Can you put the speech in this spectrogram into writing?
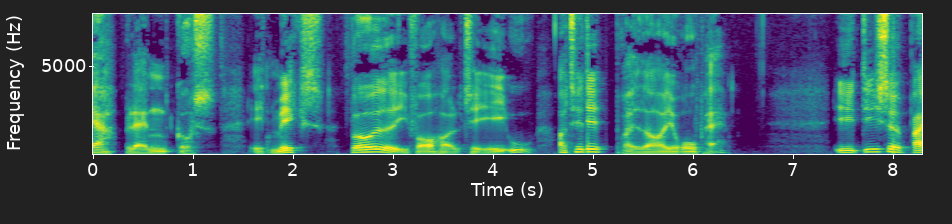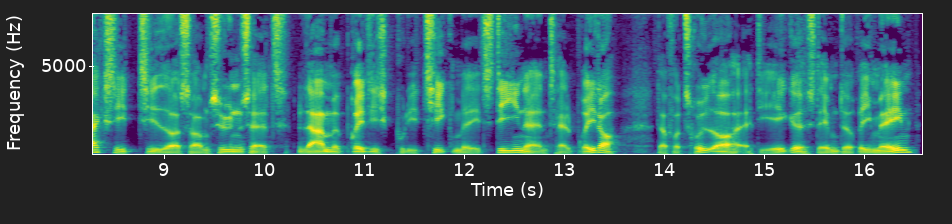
er blandet gods. Et mix både i forhold til EU og til det bredere Europa. I disse Brexit-tider, som synes at lamme britisk politik med et stigende antal britter, der fortryder, at de ikke stemte Remain,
